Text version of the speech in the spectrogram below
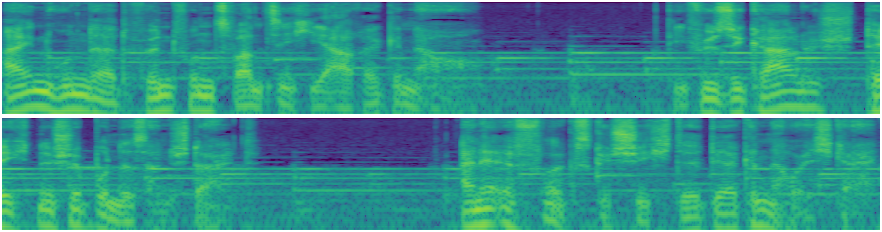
125 Jahre genau. Die Physikalisch-Technische Bundesanstalt. Eine Erfolgsgeschichte der Genauigkeit.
